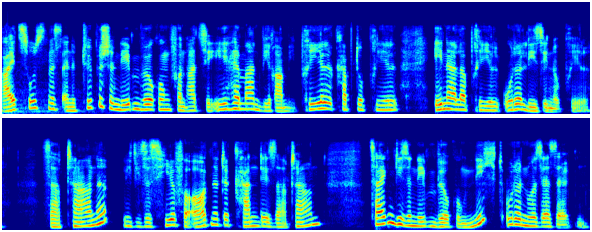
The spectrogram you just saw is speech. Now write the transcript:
Reizhusten ist eine typische Nebenwirkung von ACE-Hämmern wie Ramipril, Captopril, Enalapril oder Lisinopril. Sartane, wie dieses hier verordnete Candesartan, zeigen diese Nebenwirkung nicht oder nur sehr selten.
